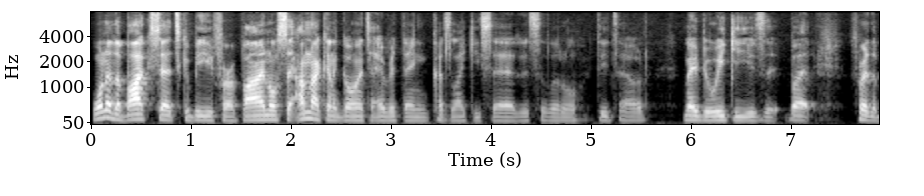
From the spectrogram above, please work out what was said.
one of the box sets could be for a vinyl set. I'm not gonna go into everything because, like you said, it's a little detailed. Maybe we could use it, but for the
